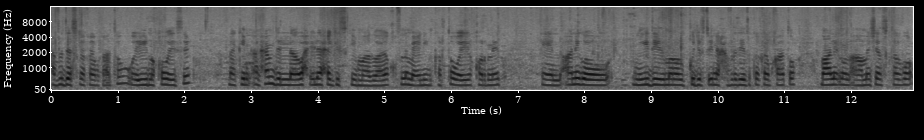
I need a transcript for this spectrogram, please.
xafladaas ka qayb qaato way ii noqon weysay laakiin alxamdulilah wax ilaah xaggiis ka imaado waayo qofna ma celin karto way ii qorneed anigoo niyaddeeda mar walba ku jirto inay xafladeeda ka qayb qaato maalin un aa meeshaas tago.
